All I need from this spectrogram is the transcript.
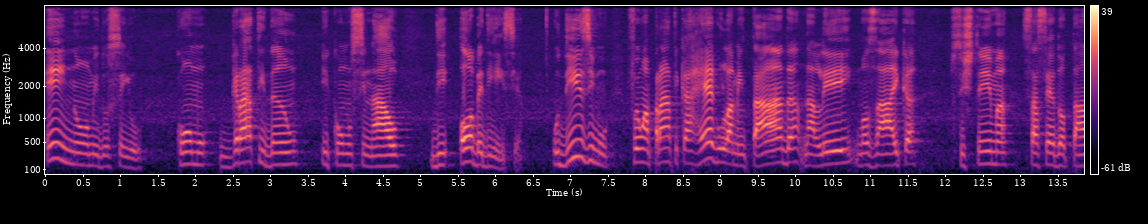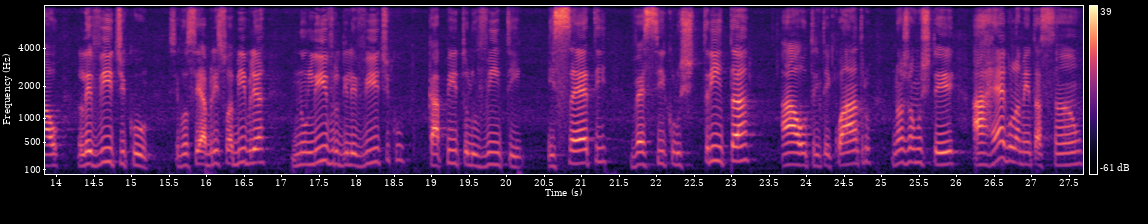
em nome do Senhor, como gratidão e como sinal de obediência. O dízimo foi uma prática regulamentada na lei mosaica, sistema sacerdotal levítico. Se você abrir sua Bíblia no livro de Levítico, capítulo 27, versículos 30 ao 34, nós vamos ter a regulamentação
